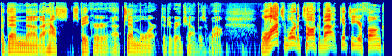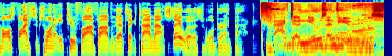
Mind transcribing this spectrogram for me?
But then uh, the House Speaker uh, Tim Moore did a great job as well. Lots more to talk about. Get to your phone calls 561 8255. We've got to take a time out. Stay with us. We'll be right back. Back to news and views.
